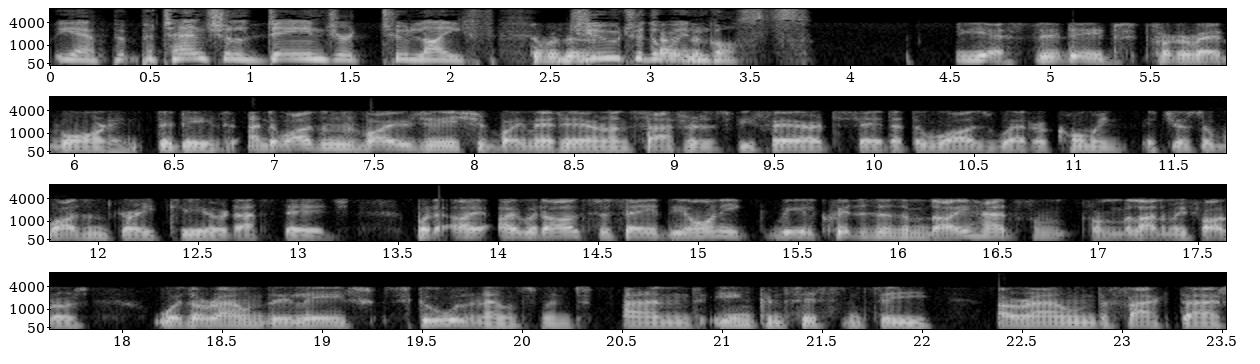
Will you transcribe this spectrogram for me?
yeah p- potential danger to life due to the wind gusts? Yes, they did for the red warning. They did, and there was an advisory issued by Met Éireann on Saturday. To be fair, to say that there was weather coming. It just it wasn't very clear at that stage. But I, I would also say the only real criticism that I had from from a lot of my followers was around the late school announcement and inconsistency around the fact that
